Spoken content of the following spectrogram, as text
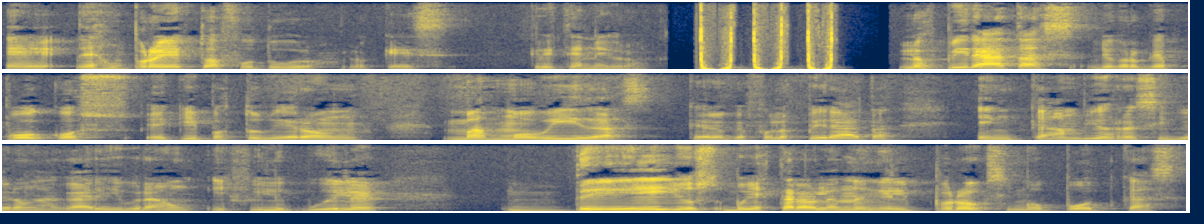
Eh, es un proyecto a futuro lo que es Cristian Negrón. Los Piratas, yo creo que pocos equipos tuvieron más movidas que lo que fue los Piratas. En cambio, recibieron a Gary Brown y Philip Wheeler. De ellos voy a estar hablando en el próximo podcast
